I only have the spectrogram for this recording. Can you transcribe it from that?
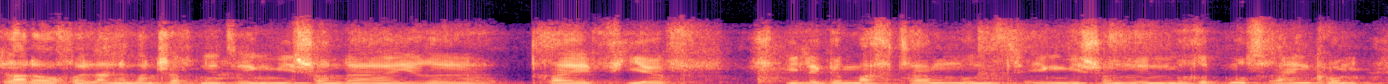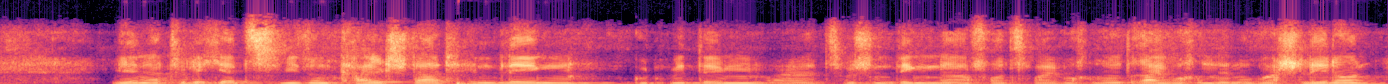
Gerade auch, weil alle Mannschaften jetzt irgendwie schon da ihre drei, vier Spiele gemacht haben und irgendwie schon in den Rhythmus reinkommen. Wir natürlich jetzt wie so einen Kaltstart hinlegen, gut mit dem äh, Zwischending da vor zwei Wochen oder drei Wochen in Oberschledern,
